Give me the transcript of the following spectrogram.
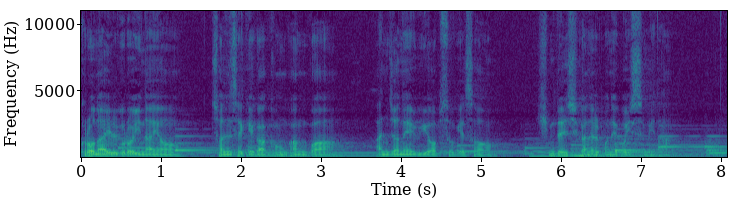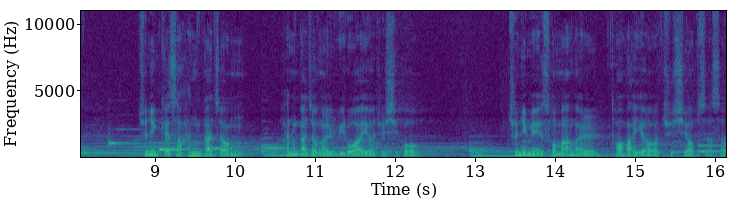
코로나19로 인하여 전 세계가 건강과 안전의 위협 속에서 힘든 시간을 보내고 있습니다. 주님께서 한 가정, 한 가정을 위로하여 주시고 주님의 소망을 더하여 주시옵소서.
